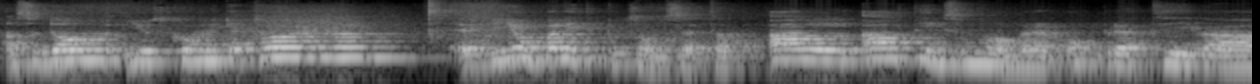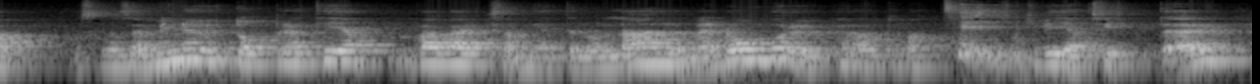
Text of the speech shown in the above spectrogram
Alltså de, just kommunikatörerna, eh, vi jobbar lite på ett sånt sätt att all, allting som har med den operativa, ska man säga, minutoperativa verksamheten och larmen, de går ut per automatik via Twitter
